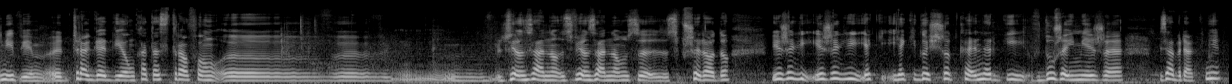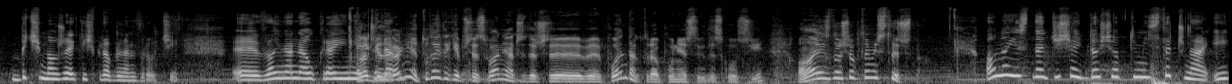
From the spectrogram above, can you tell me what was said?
nie wiem, tragedią, katastrofą e, związaną, związaną z, z przyrodą. Jeżeli, jeżeli jak, jakiegoś środka energii w dużej mierze zabraknie, być może jakiś problem wróci. E, Wojna na Ukrainie... Ale generalnie tutaj takie przesłania, czy też e, puenta, która płynie z tych dyskusji, ona jest dość optymistyczna. Ona jest na dzisiaj dość optymistyczna i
